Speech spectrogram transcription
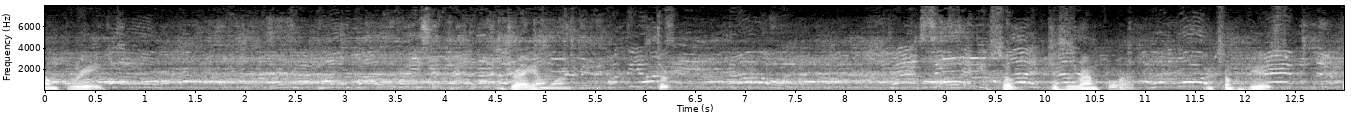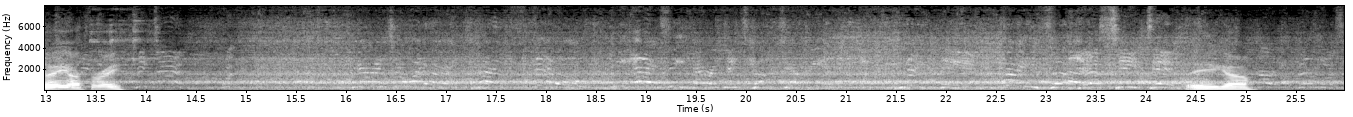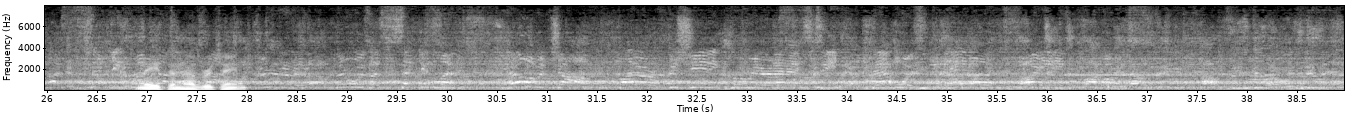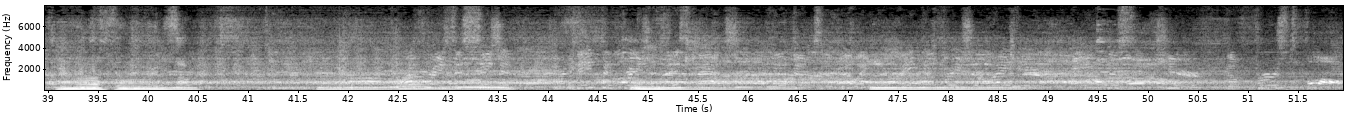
three. Dragon one. Th so this is round four. I'm so confused. There you are, three. There you go. Nathan has retained second left. Hell of a job by our officiating crew here at NXT. That was nail-biting. Referee's decision for Nathan this match lived up to the billing. Right here able to secure the first fall.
